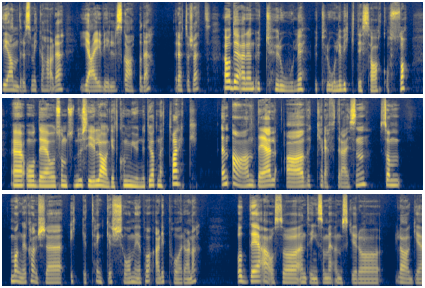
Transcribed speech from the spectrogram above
de andre som ikke har det, jeg vil skape det, rett og slett. Ja, og det er en utrolig, utrolig viktig sak også. Eh, og det å, som du sier, lage et community og et nettverk. En annen del av kreftreisen som mange kanskje ikke tenker så mye på, er de pårørende. Og det er også en ting som jeg ønsker å lage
